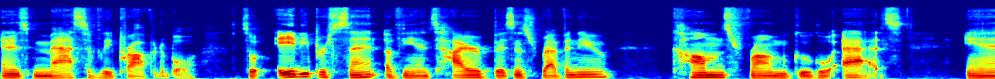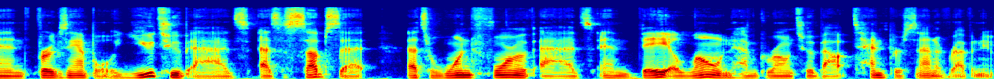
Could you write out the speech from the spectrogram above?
and it's massively profitable. So 80% of the entire business revenue comes from Google ads. And for example, YouTube ads as a subset, that's one form of ads, and they alone have grown to about 10% of revenue.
